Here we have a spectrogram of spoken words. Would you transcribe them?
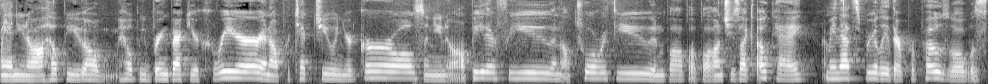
And you know i'll help you i'll help you bring back your career and i'll protect you and your girls and you know i'll be there for you and i'll tour with you and blah blah blah and she's like okay i mean that's really their proposal was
